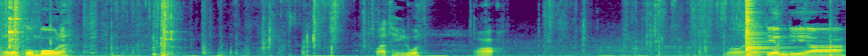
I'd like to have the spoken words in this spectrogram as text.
Đây là combo này. Quá thể luôn. Đó. Rồi đầu tiên thì à,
